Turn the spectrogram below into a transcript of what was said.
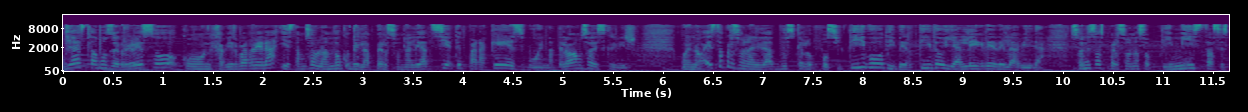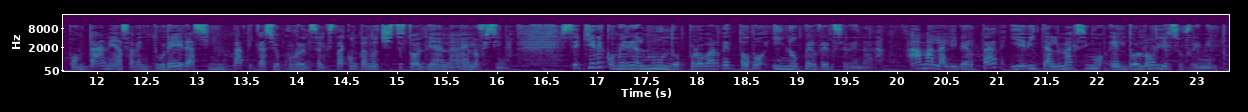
Ya estamos de regreso con Javier Barrera y estamos hablando de la personalidad 7. ¿Para qué es buena? Te la vamos a describir. Bueno, esta personalidad busca lo positivo, divertido y alegre de la vida. Son esas personas optimistas, espontáneas, aventureras, simpáticas y ocurrentes. El que está contando chistes todo el día en la, en la oficina. Se quiere comer al mundo, probar de todo y no perderse de nada. Ama la libertad y evita al máximo el dolor y el sufrimiento.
